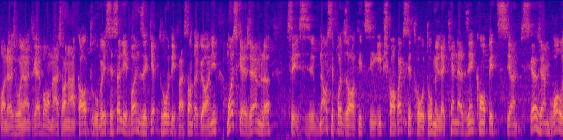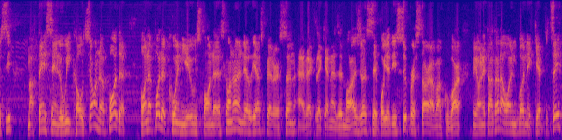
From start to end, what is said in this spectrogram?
On a joué un très bon match. On a encore trouvé. C'est ça, les bonnes équipes trouvent des façons de gagner. Moi, ce que j'aime, là, c'est, c'est- non, c'est pas du hockey de série. Puis je comprends que c'est trop tôt, mais le Canadien compétitionne. Puis ce que j'aime voir aussi, Martin Saint-Louis coach. Si on n'a pas de, on n'a pas de Quinn Hughes. Est-ce qu'on a un Elias Peterson avec le Canadien de Montréal? Je ne sais pas. Il y a des superstars à Vancouver, mais on est en train d'avoir une bonne équipe. Tu sais,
